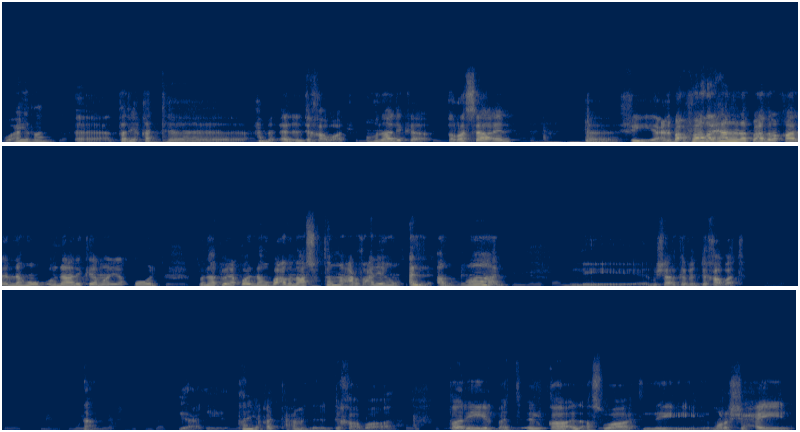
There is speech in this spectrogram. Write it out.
وأيضا آه، طريقة آه، عمل الانتخابات. هنالك رسائل آه، في يعني بعض الأحيان هناك بعض قال أنه هنالك ما يقول هناك من يقول أنه بعض الناس تم عرض عليهم الأموال للمشاركة في الانتخابات. نعم. يعني طريقة عمل الانتخابات طريقة إلقاء الأصوات لمرشحين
